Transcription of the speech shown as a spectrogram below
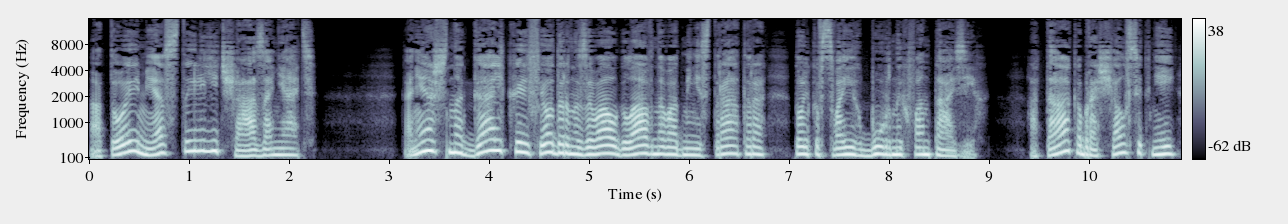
а то и место Ильича занять. Конечно, Галькой Федор называл главного администратора только в своих бурных фантазиях, а так обращался к ней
